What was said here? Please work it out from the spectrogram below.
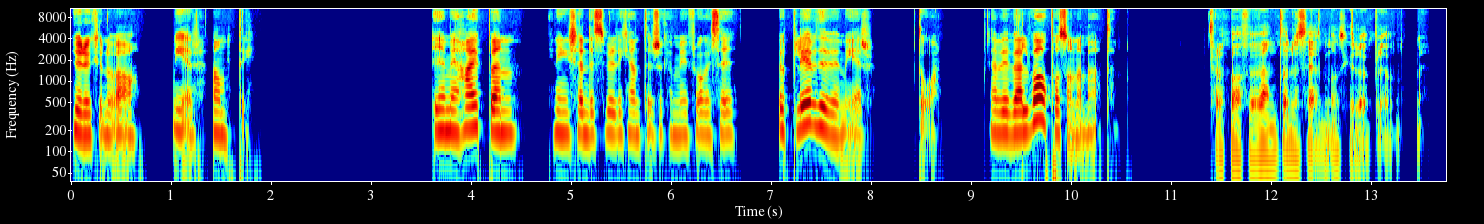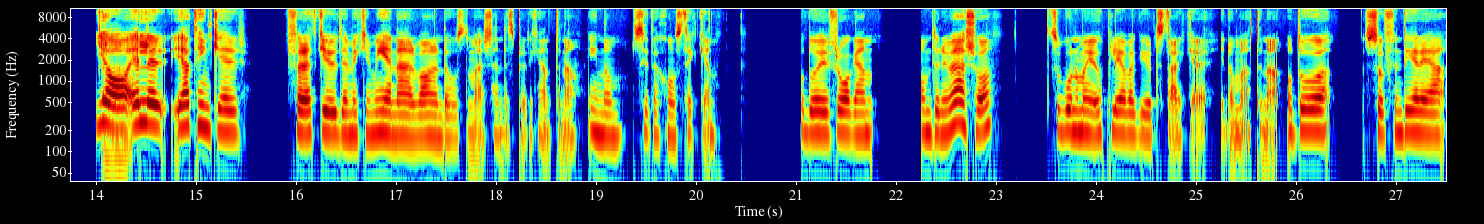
hur det kunde vara mer anti. I och med hypen kring kändispredikanter så kan man ju fråga sig, upplevde vi mer då? När vi väl var på sådana möten? För att man förväntade sig att man skulle uppleva något mer. Ja, eller jag tänker för att Gud är mycket mer närvarande hos de här kändispredikanterna, inom citationstecken. Och då är frågan, om det nu är så, så borde man ju uppleva Gud starkare i de mötena. Och då så funderar jag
